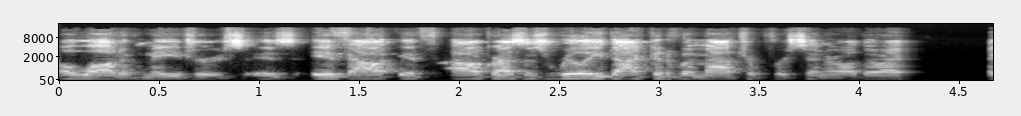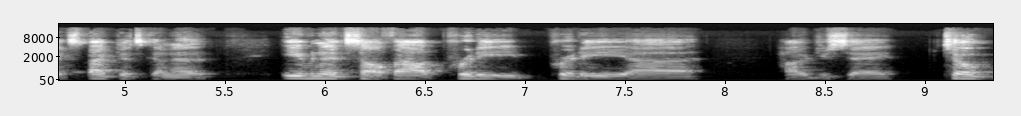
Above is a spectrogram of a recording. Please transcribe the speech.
a lot of majors. Is if Al- if Alcaraz is really that good of a matchup for Sinner, although I expect it's going to even itself out pretty pretty uh, how would you say to a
